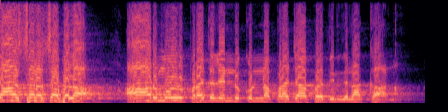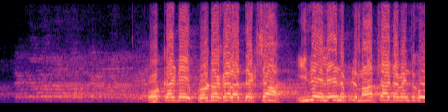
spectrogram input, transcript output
శాసనసభల ఆరుమూరు ప్రజలు ఎన్నుకున్న ప్రజాప్రతినిధినా కానా? ఒకటి ప్రోటోకాల్ అధ్యక్ష ఇదే లేనప్పుడు మాట్లాడటం ఎందుకు?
